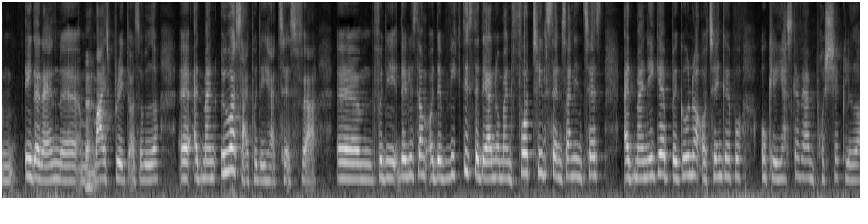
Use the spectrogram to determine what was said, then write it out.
uh, et eller andet, uh, ja. MySprit osv., uh, at man øver sig på det her test før. Uh, fordi det er ligesom, og det vigtigste det er, når man får tilsendt sådan en test, at man ikke begynder at tænke på, okay, jeg skal være en projektleder,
